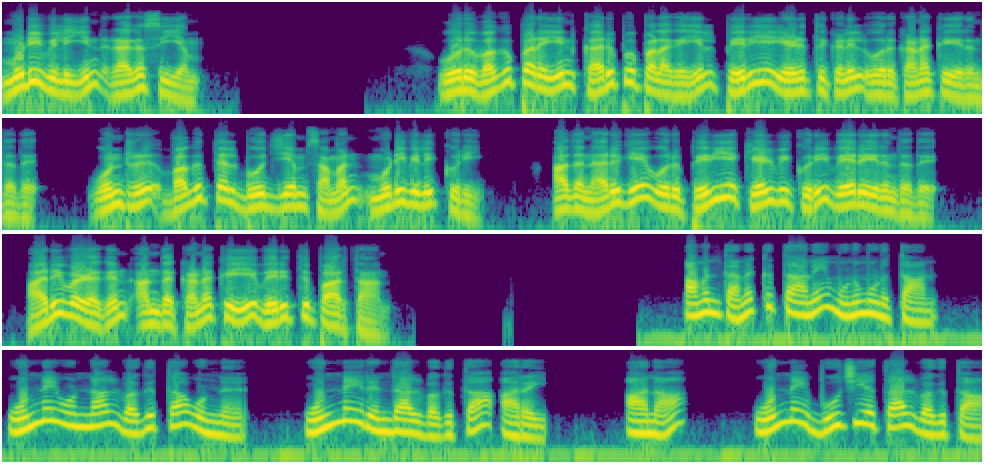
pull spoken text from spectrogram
முடிவிலியின் ரகசியம். ஒரு வகுப்பறையின் கருப்பு பலகையில் பெரிய எழுத்துக்களில் ஒரு கணக்கு இருந்தது. ஒன்று வகுத்தல் பூஜ்யம் சமன் முடிவிலிக் குறி அதன் அருகே ஒரு பெரிய கேள்விக்குறி வேறு இருந்தது. அறிவழகன் அந்த கணக்கையே வெறித்துப் பார்த்தான். அவன் தனக்குத்தானே முணுமுணுத்தான். ஒன்னை ஒன்னால் வகுத்தா ஒன்னு ஒன்னை ரெண்டால் வகுத்தா அரை. ஆனா ஒன்னை பூஜ்ஜியத்தால் வகுத்தா?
